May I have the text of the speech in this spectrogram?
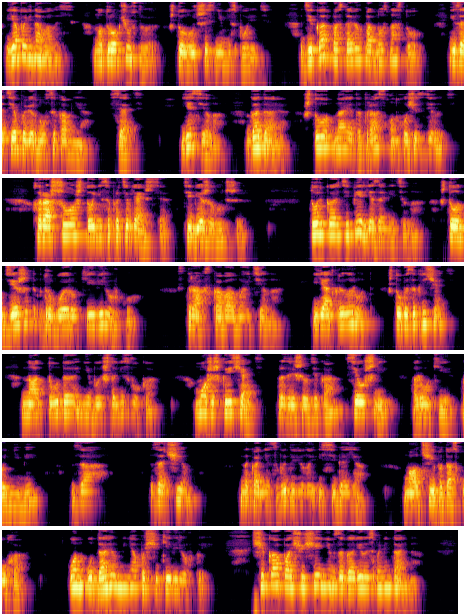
Я повиновалась, но тром чувствую, что лучше с ним не спорить. Декан поставил поднос на стол и затем повернулся ко мне. «Сядь». Я села, гадая, что на этот раз он хочет сделать. «Хорошо, что не сопротивляешься. Тебе же лучше». Только теперь я заметила, что он держит в другой руке веревку. Страх сковал мое тело, я открыла рот, чтобы закричать, но оттуда не вышло ни звука. «Можешь кричать», — разрешил декан. «Все ушли. Руки подними». «За... зачем?» Наконец выдавила из себя я. «Молчи, потаскуха!» Он ударил меня по щеке веревкой. Щека, по ощущениям, загорелась моментально.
